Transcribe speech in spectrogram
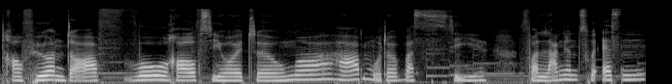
drauf hören darf, worauf sie heute Hunger haben oder was sie verlangen zu essen.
